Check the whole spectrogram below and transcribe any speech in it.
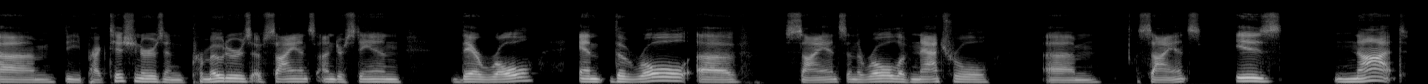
um, the practitioners and promoters of science understand their role and the role of science and the role of natural um, science is not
